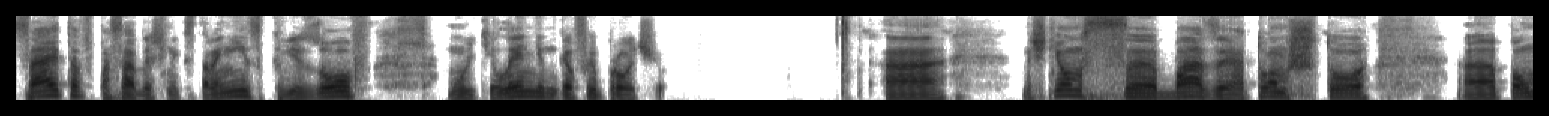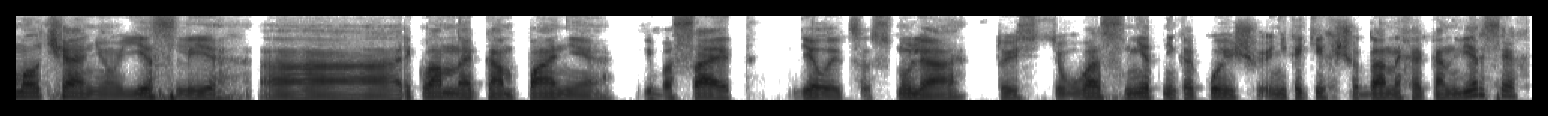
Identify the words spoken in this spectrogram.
сайтов, посадочных страниц, квизов, мультилендингов и прочего. А, начнем с базы о том, что а, по умолчанию, если рекламная кампания либо сайт делается с нуля, то есть у вас нет никакой еще, никаких еще данных о конверсиях,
